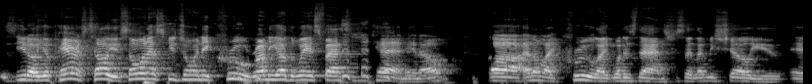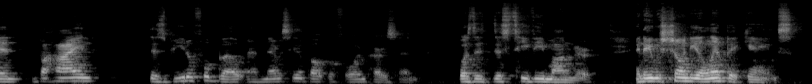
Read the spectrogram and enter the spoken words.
you know, your parents tell you someone asks you to join a crew, run the other way as fast as you can. You know, uh, and I'm like, crew, like, what is that? And she said, let me show you. And behind this beautiful boat, I've never seen a boat before in person, was this TV monitor, and they was showing the Olympic Games.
